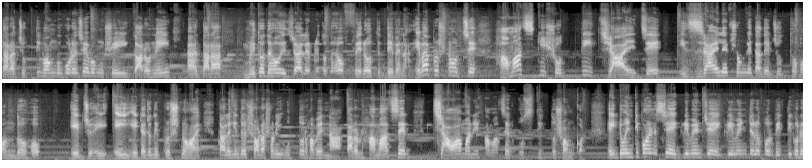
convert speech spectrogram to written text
তারা চুক্তিভঙ্গ করেছে এবং সেই কারণেই তারা মৃতদেহ, ইসরায়েলের মৃতদেহ ফেরত দেবে না। এবার প্রশ্ন হচ্ছে, হামাস কি সত্যি চায় যে ইসরায়েলের সঙ্গে তাদের যুদ্ধ বন্ধ হোক? এর এই এটা যদি প্রশ্ন হয়, তাহলে কিন্তু সরাসরি উত্তর হবে না। কারণ হামাসের চাওয়া মানে হামাসের অস্তিত্ব সংকট। এই টোয়েন্টি পয়েন্টস যে এগ্রিমেন্ট যে এগ্রিমেন্টের উপর ভিত্তি করে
